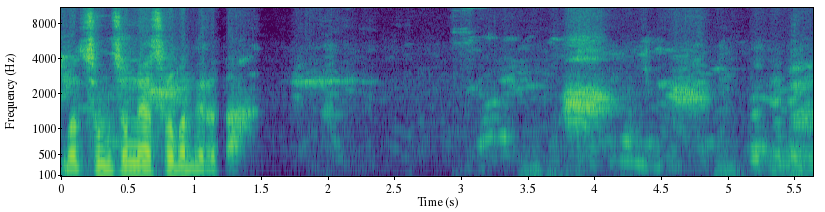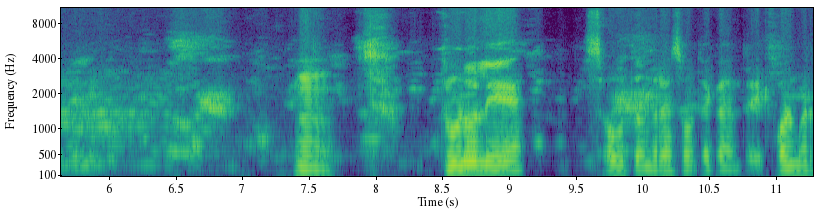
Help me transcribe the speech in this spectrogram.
ಮತ್ತು ಸುಮ್ ಸುಮ್ಮನೆ ಹೆಸರು ಬಂದಿರುತ್ತಾ? ಹ್ಮ್. ತುಳುಲಿ ಸೌತ್ ಅಂದ್ರೆ ಸೌತೆಕಾಯಿ ಅಂತ. ಇಟ್ಕೊಂಡ್ ಮಾಡ.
